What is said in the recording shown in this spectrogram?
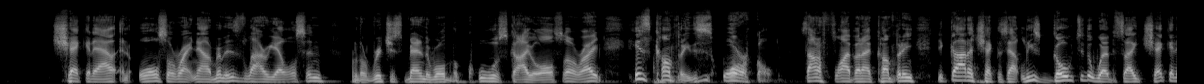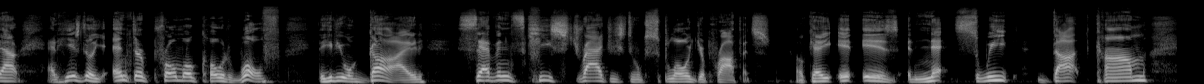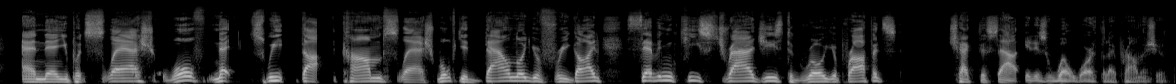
Check it out. And also, right now, remember, this is Larry Ellison, one of the richest men in the world, and the coolest guy, also, right? His company, this is Oracle. It's not a fly by night company. You got to check this out. At least go to the website, check it out. And here's the enter promo code WOLF. They give you a guide, seven key strategies to explode your profits. Okay. It is netsuite.com. And then you put slash wolf, netsuite.com slash wolf. You download your free guide, seven key strategies to grow your profits. Check this out. It is well worth it, I promise you.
